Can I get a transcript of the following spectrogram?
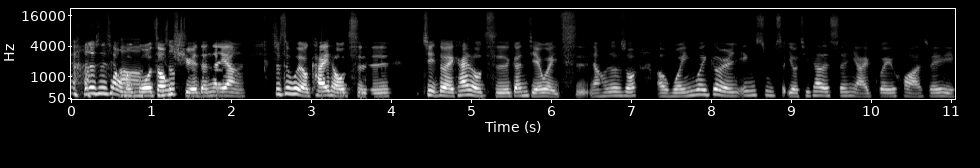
它就是像我们国中学的那样，哦、就是会有开头词，对，开头词跟结尾词，然后就是说呃我因为个人因素有其他的生涯规划，所以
